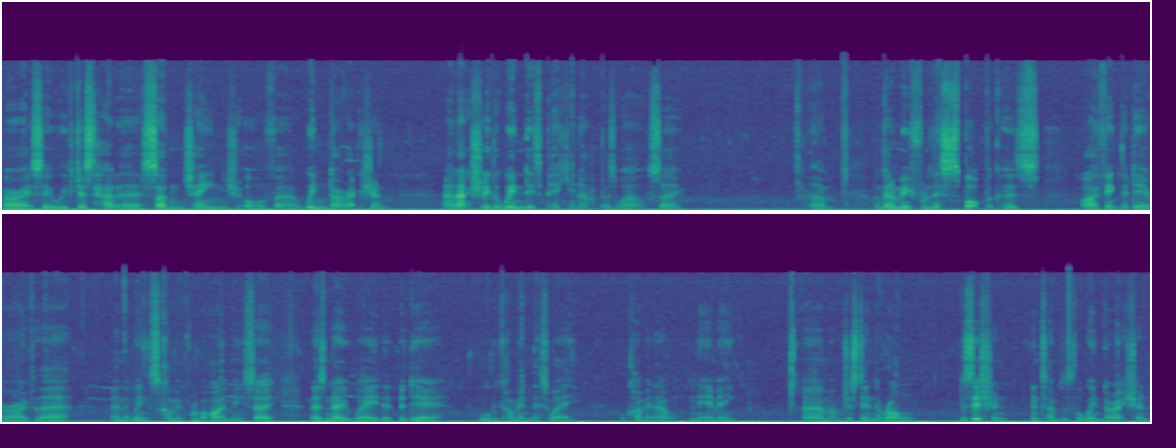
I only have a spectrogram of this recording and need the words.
Alright, so we've just had a sudden change of uh, wind direction and actually the wind is picking up as well so um, I'm going to move from this spot because I think the deer are over there and the wind's coming from behind me so there's no way that the deer will be coming this way or coming out near me um, I'm just in the wrong position in terms of the wind direction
